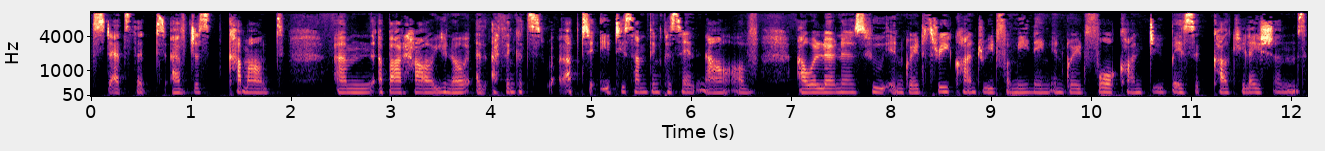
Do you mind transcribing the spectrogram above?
stats that have just come out um, about how, you know, I think it's up to 80 something percent now of our learners who in grade three can't read for meaning, in grade four can't do basic calculations.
